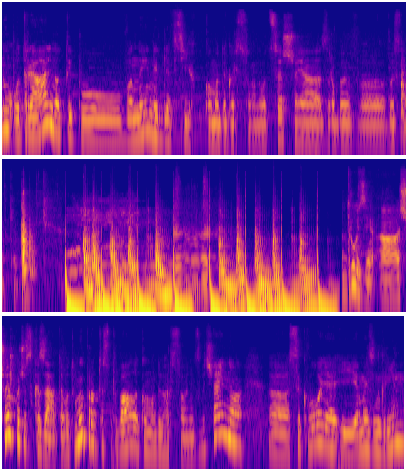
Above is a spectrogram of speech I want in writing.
Ну, от реально, типу, вони не для всіх комоди Гарсон. От це, що я зробив е, висновки. Друзі, а що я хочу сказати? От ми протестували комоди Гарсонів. Звичайно, е, Секвоя і Amazing Green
